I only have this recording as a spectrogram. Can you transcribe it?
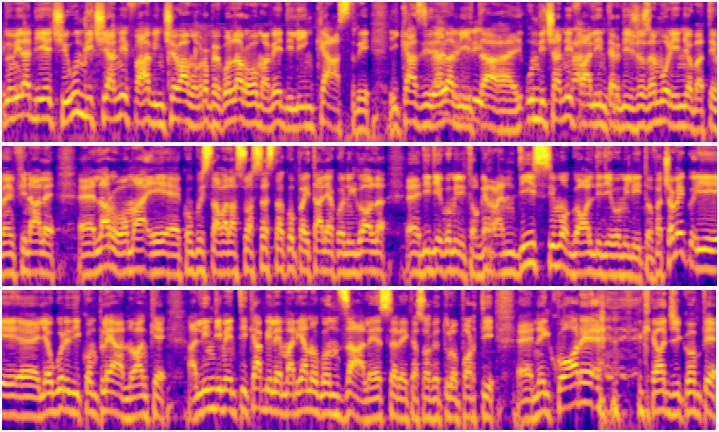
Milito. 2010, 11 anni fa, vincevamo proprio con la Roma, vedi gli incastri, i casi della Grande vita. Eh, 11 anni fa Grande. l'Inter di José Mourinho batteva in finale eh, la Roma e eh, conquistava la sua sesta Coppa Italia con il gol eh, di Diego Milito. Grandissimo gol di Diego Milito. Facciamo i- eh, gli auguri di compleanno anche all'indimenticabile Mariano Gonzales, Reca, so che tu lo porti eh, nel cuore, che oggi compie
